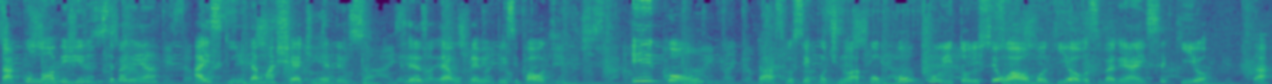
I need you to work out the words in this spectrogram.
tá? Com 9 giros você vai ganhar a skin da Machete Redenção, beleza? É o prêmio principal aqui. E com, tá? Se você continuar com concluir todo o seu álbum aqui, ó, você vai ganhar isso aqui, ó, tá?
